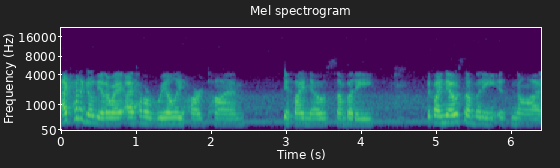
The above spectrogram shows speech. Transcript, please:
I kind of go the other way. I have a really hard time if I know somebody, if I know somebody is not,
